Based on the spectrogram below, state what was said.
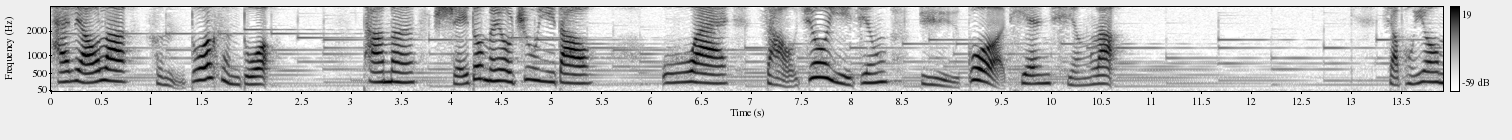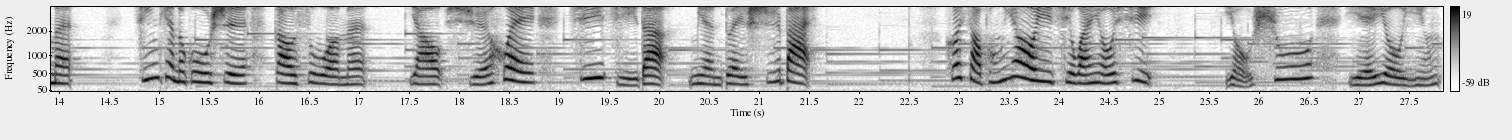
还聊了很多很多。他们谁都没有注意到，屋外早就已经雨过天晴了。小朋友们，今天的故事告诉我们要学会积极的面对失败，和小朋友一起玩游戏。有输也有赢，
